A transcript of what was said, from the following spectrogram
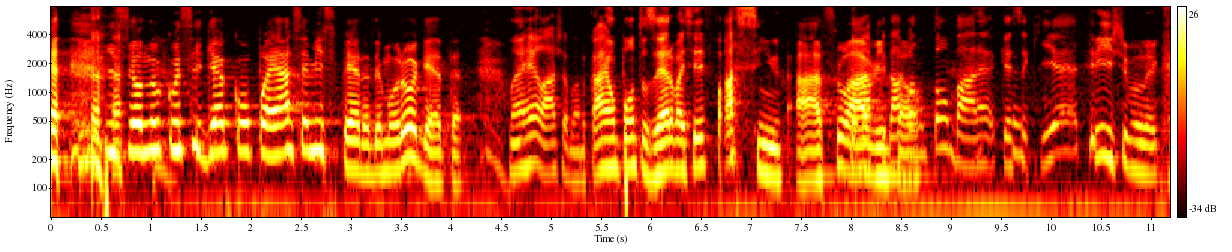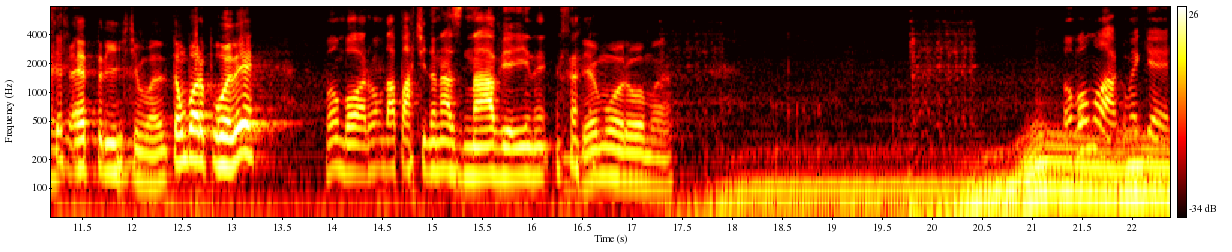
e se eu não conseguir acompanhar, você me espera. Demorou, Gueta? Mas relaxa, mano. O carro é 1.0, vai ser facinho. Ah, suave, então. Dá pra não tombar, né? Porque esse aqui é triste, moleque. É triste, mano. Então bora pro rolê? Vambora, vamos dar partida nas naves aí, né? Demorou, mano. Então vamos lá, como é que é?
